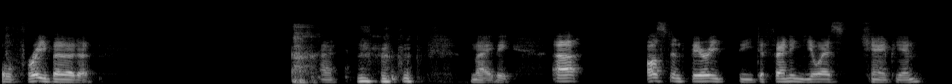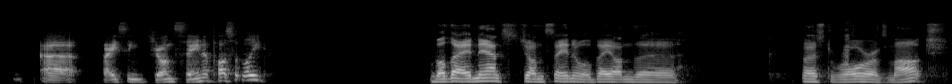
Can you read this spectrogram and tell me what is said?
Or freebird it. Uh, Maybe. Uh, Austin Theory, the defending US champion, uh, facing John Cena, possibly. Well, they announced John Cena will be on the first Raw of March.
